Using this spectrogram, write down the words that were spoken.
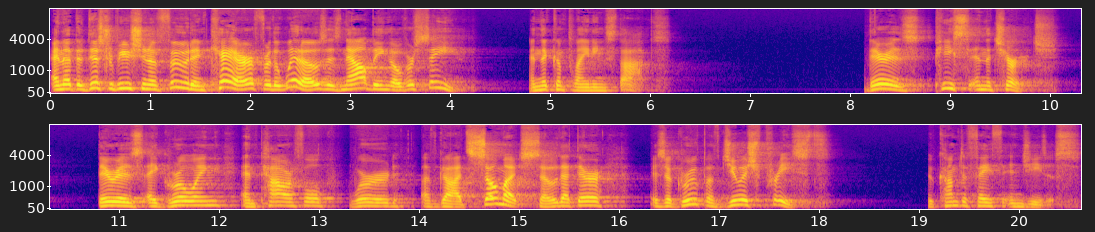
and that the distribution of food and care for the widows is now being overseen, and the complaining stops. There is peace in the church there is a growing and powerful word of God. So much so that there is a group of Jewish priests who come to faith in Jesus.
